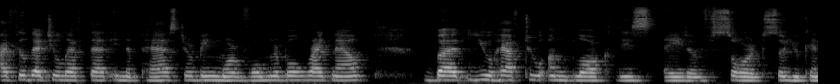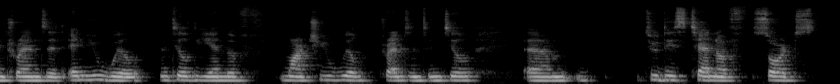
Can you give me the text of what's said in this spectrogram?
i feel that you left that in the past. You're being more vulnerable right now but you have to unblock this eight of swords so you can transit and you will. Until the end of March, you will transit until um, to this Ten of Swords,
